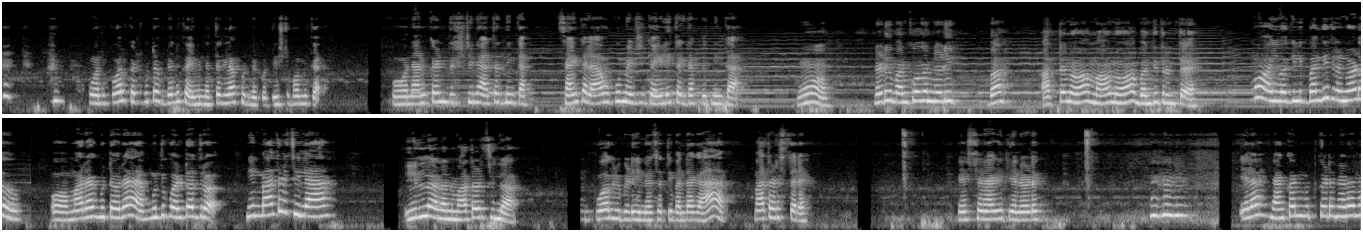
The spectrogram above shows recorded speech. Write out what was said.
ಒಂದು ಪೋಲ್ ಕಟ್ಬಿಟ್ಟು ಬೆನ್ನು ಕೈ ತೆಗ್ಲಾಕ್ಬಿಡ್ಬೇಕು ಇಷ್ಟು ಬೊಂಬಿಕ ಓ ನನ್ನ ಕಣ್ ದೃಷ್ಟಿನೇ ಆತದ್ ನಿಂಕ ಸಾಯಂಕಾಲ ಉಪ್ಪು ಮೆಣಸಿನ್ಕಾಯಿ ಇಳಿ ತೆಗ್ದಾಕ್ತದೆ ನಿಂಕ ಹ್ಞೂ. ನಡಿ ಮನ್ಕೋಗ ನಡಿ. ಬಾ. ಅತ್ತನೋ ಮಾವನು ಬಂದಿದ್ರಂತೆ. ಓ ಇವಾಗ ಇಲ್ಲಿಗೆ ಬಂದಿದ್ರು ನೋಡು. ಓ ಮರಾಗ್ಬಿಟ್ಟವ್ರೆ ಮುಂದೆ ಹೊರಟೋದ್ರು. ನೀನು ಮಾತಾಡ್ಸಿಲ್ಲ? ಇಲ್ಲ ನಾನು ಮಾತಾಡ್ಸಿಲ್ಲ. ಹೋಗ್ಲಿ ಬಿಡಿ ಇನ್ನೊಂದ್ಸತಿ ಬಂದಾಗ ಮಾತಾಡಿಸ್ತಾರೆ. ಎಷ್ಟು ಚೆನ್ನಾಗಿತ್ತು ನೋಡು. ಇಲ್ಲ ನನ್ನ ಕಣ್ಣು ಮುತ್ಕಡೆ ನೋಡೋಣ?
